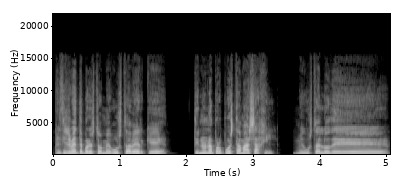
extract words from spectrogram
precisamente por esto, me gusta ver que tiene una propuesta más ágil. Me gusta lo de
